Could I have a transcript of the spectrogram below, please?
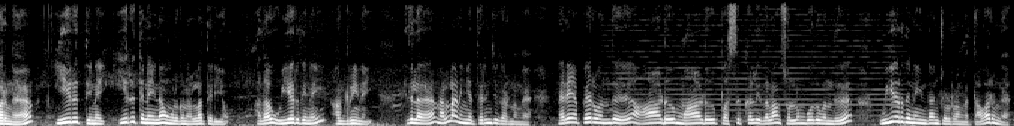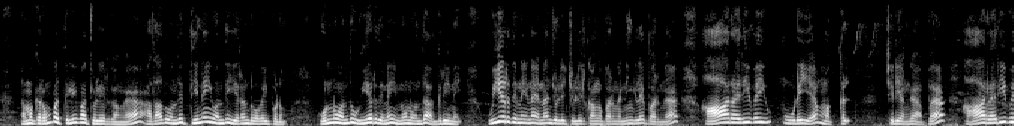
பாருங்கள் ஈருத்திணை திணை. உங்களுக்கு நல்லா தெரியும். அதாவது உயர்திணை அக்ரிணை இதில் நல்லா நீங்கள் தெரிஞ்சுக்கிறணுங்க. நிறைய பேர் வந்து ஆடு மாடு பசுக்கள் இதெல்லாம் சொல்லும்போது வந்து உயர்திணைன்னு தான் சொல்கிறாங்க தவறுங்க. நமக்கு ரொம்ப தெளிவாக சொல்லியிருக்காங்க. அதாவது வந்து திணை வந்து இரண்டு வகைப்படும். ஒன்று வந்து உயர்திணை இன்னொன்று வந்து அக்ரிணை உயர்திணைனா என்னன்னு சொல்லி சொல்லியிருக்காங்க பாருங்கள் நீங்களே பாருங்கள் ஆறறிவை உடைய மக்கள். சரியாங்க? அப்போ ஆறறிவு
